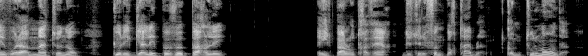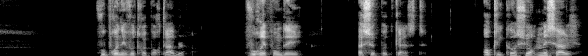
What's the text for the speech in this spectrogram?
Et voilà maintenant que les galets peuvent parler. Et ils parlent au travers des téléphones portables, comme tout le monde. Vous prenez votre portable, vous répondez à ce podcast en cliquant sur Message.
